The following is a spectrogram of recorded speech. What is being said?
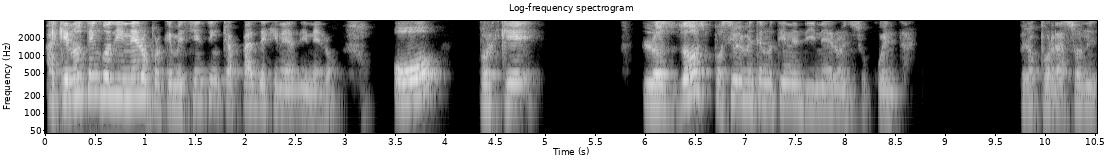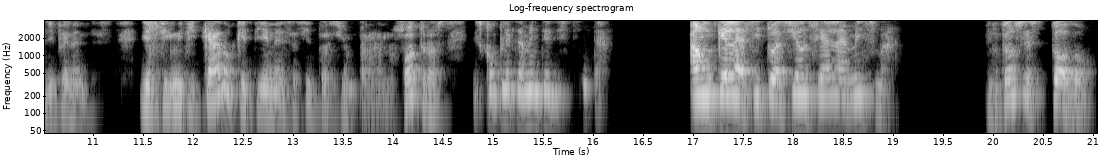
A que no tengo dinero porque me siento incapaz de generar dinero o porque los dos posiblemente no tienen dinero en su cuenta, pero por razones diferentes. Y el significado que tiene esa situación para nosotros es completamente distinta, aunque la situación sea la misma. Entonces todo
